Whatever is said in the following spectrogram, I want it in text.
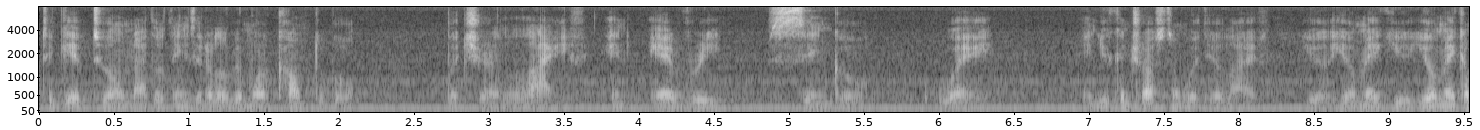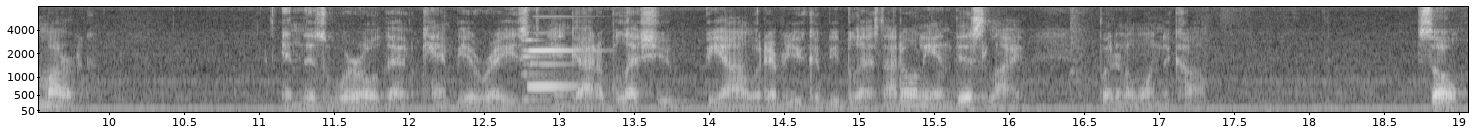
to give to Him, not the things that are a little bit more comfortable, but your life in every single way. And you can trust Him with your life. He'll, he'll make you. You'll make a mark in this world that can't be erased, and God will bless you beyond whatever you could be blessed, not only in this life, but in the one to come. So,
